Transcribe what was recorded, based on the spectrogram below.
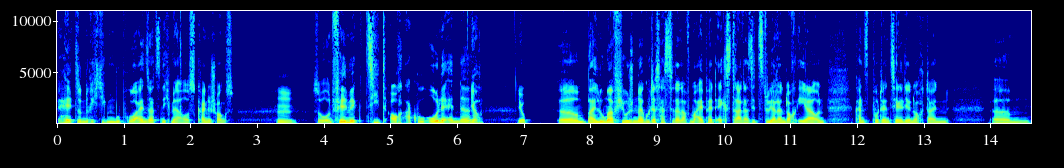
hält so einen richtigen MuPro-Einsatz nicht mehr aus, keine Chance. So, und Filmic zieht auch Akku ohne Ende. Jo. Jo. Ähm, bei Luma Fusion, na gut, das hast du dann auf dem iPad extra, da sitzt du ja dann doch eher und kannst potenziell dir noch dein, ähm,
